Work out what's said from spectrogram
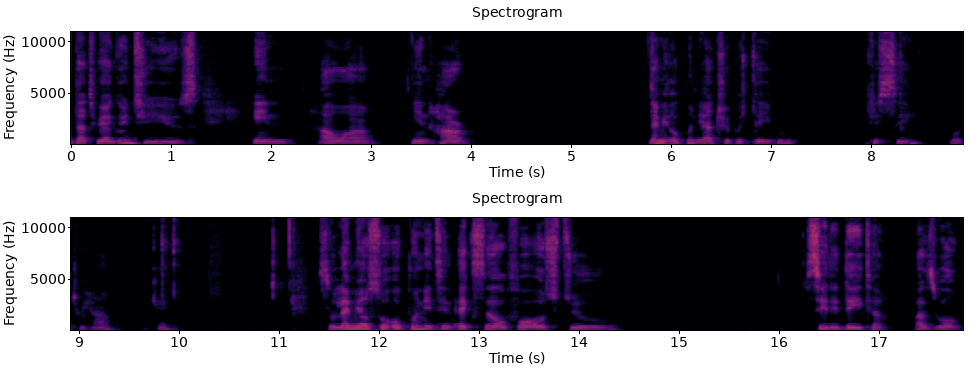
that we are going to use in our in R. Let me open the attribute table to see what we have. Okay. So let me also open it in Excel for us to see the data as well.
